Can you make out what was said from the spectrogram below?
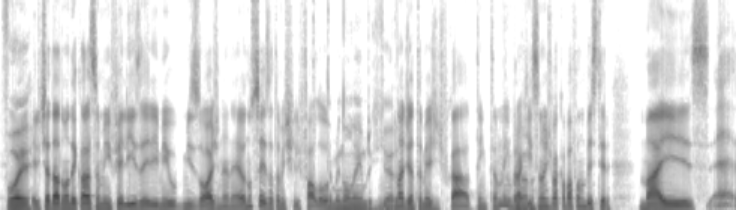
Foi. Ele tinha dado uma declaração meio infeliz, aí, meio misógina, né? Eu não sei exatamente o que ele falou. Também não lembro o que, que era. Não adianta também a gente ficar tentando lembrar aqui, senão a gente vai acabar falando besteira. Mas é,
